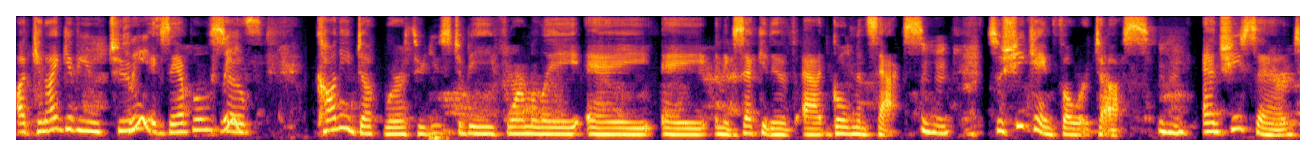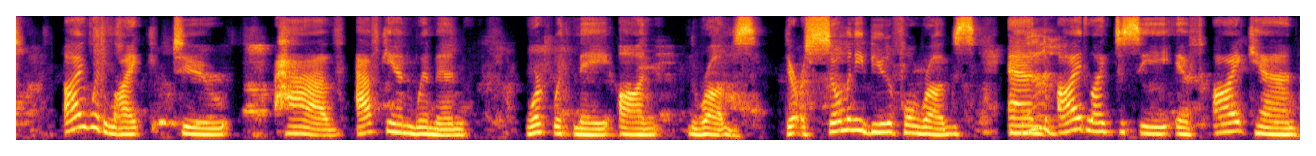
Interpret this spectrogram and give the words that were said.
uh, can I give you two Please. examples? Please. So Connie Duckworth, who used to be formerly a, a an executive at Goldman Sachs, Mhm. so she came forward to us Mhm. and she said, I would like to have Afghan women work with me on the rugs. There are so many beautiful rugs, and Yeah. I'd like to see if I can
